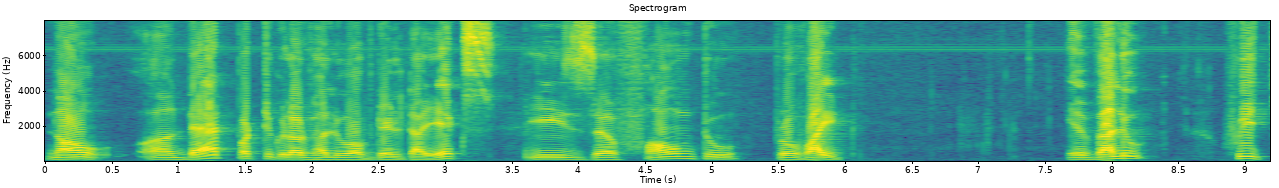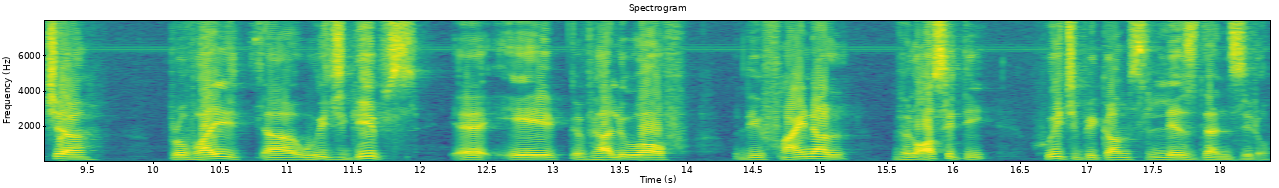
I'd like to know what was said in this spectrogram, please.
Now, uh, that particular value of delta x is uh, found to provide a value which uh, provides uh, which gives a, a value of the final velocity which becomes less than 0.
